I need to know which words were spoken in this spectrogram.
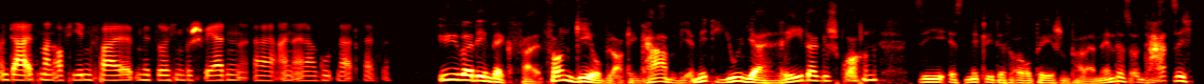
und da ist man auf jeden Fall mit solchen Beschwerden äh, an einer guten Adresse. Über den Wegfall von Geoblocking haben wir mit Julia Reder gesprochen. Sie ist Mitglied des Europäischen Parlaments und hat sich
